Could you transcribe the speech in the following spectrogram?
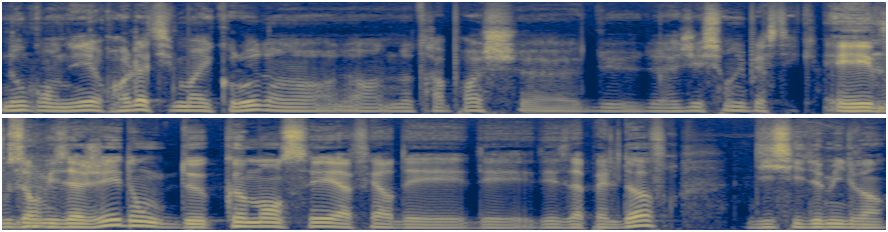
Donc on est relativement écolo dans, notre approche euh, de la gestion du plastique. Et vous envisagez donc de commencer à faire des, des appels d'offres d'ici 2020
